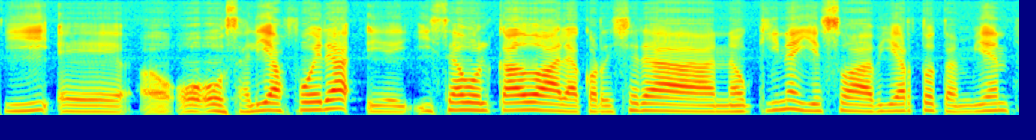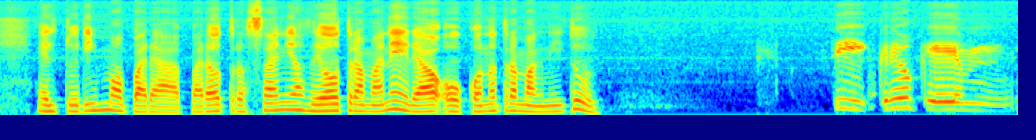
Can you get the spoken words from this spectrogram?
y, eh, o, salía afuera y, se ha volcado a la cordillera nauquina y eso ha abierto también el turismo para, para otros años de otra manera o con otra magnitud. Sí, creo que mm,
